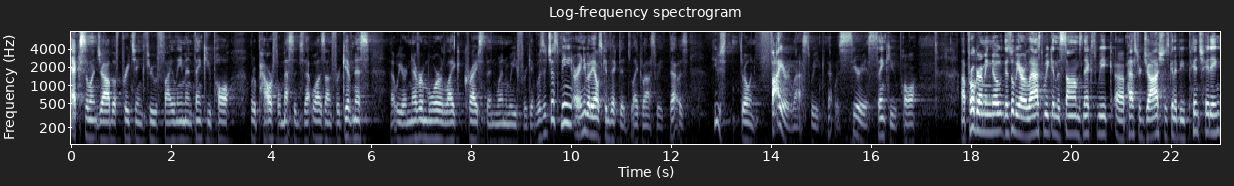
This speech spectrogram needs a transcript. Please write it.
excellent job of preaching through Philemon. Thank you, Paul. What a powerful message that was on forgiveness, that we are never more like Christ than when we forgive. Was it just me or anybody else convicted like last week? That was, he was throwing fire last week. That was serious. Thank you, Paul. Uh, programming note this will be our last week in the Psalms. Next week, uh, Pastor Josh is going to be pinch hitting.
